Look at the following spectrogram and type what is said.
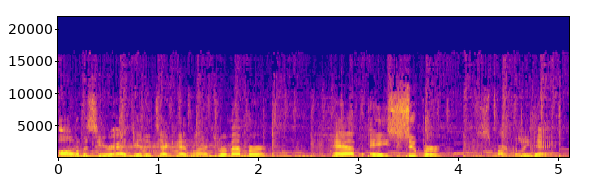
all of us here at Daily Tech Headlines, remember, have a super sparkly day.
